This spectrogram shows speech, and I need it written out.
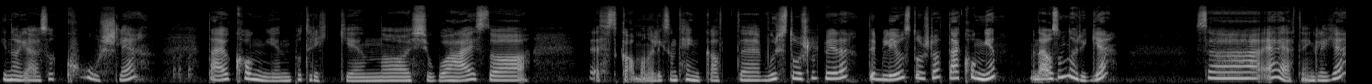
Vi i Norge er jo så koselige. Det er jo kongen på trikken og tjo og hei, så skal man jo liksom tenke at uh, hvor storslått blir det? Det blir jo storslått. Det er kongen, men det er også Norge. Så jeg vet egentlig ikke.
